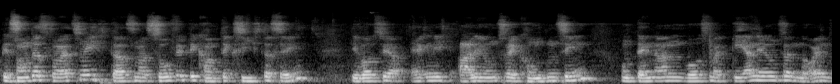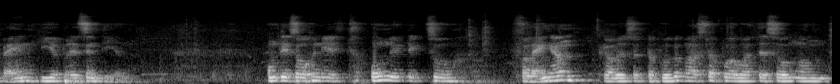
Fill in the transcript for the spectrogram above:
Besonders freut es mich, dass wir so viele bekannte Gesichter sehen, die was ja eigentlich alle unsere Kunden sind und denen, was wir gerne unseren neuen Wein hier präsentieren. Um die Sache nicht unnötig zu verlängern, glaube ich, sollte der Bürgermeister ein paar Worte sagen und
